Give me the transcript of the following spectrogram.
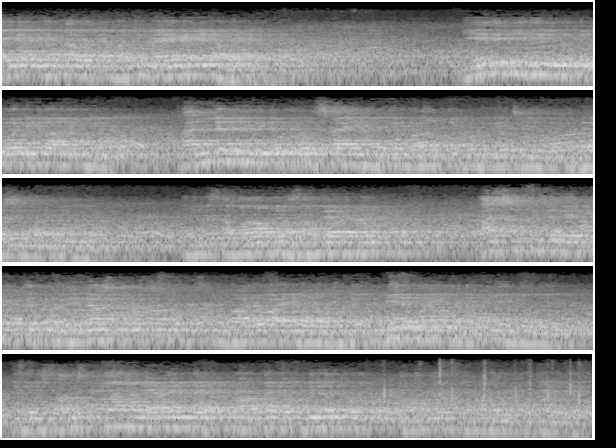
കായിക രംഗത്താവട്ടെ മറ്റു മേഖലയിലാവട്ടെ ഏത് രീതിയിലുള്ള പരിപാടികളാണെങ്കിലും നല്ല രീതിയിൽ പ്രോത്സാഹിപ്പിച്ച് വളർത്തിക്കൊടുക്കുകയും ചെയ്യുന്ന പ്രദേശമാണ് അതിന്റെ സമാപന സമ്മേളനം ആശുപത്രിയുടെ നേതൃത്വത്തിലുള്ള ജില്ലാ സ്പോർട്സ് കൗൺസിൽ ഭാരവാഹികൾ അതിന്റെ ഗംഭീരമായി നടത്തിയെന്നുള്ളത് ഇതൊരു സംസ്ഥാന മേളയുടെ വളരെ ഗംഭീരത്വം നടന്നു എന്നത് പ്രത്യേകത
